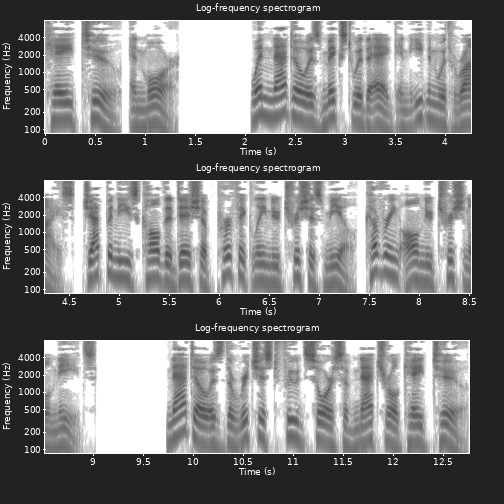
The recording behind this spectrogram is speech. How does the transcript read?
K2, and more. When natto is mixed with egg and eaten with rice, Japanese call the dish a perfectly nutritious meal, covering all nutritional needs. Natto is the richest food source of natural K2.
